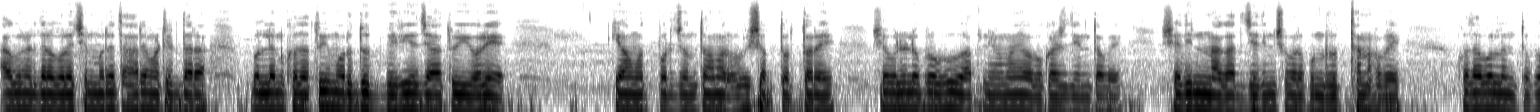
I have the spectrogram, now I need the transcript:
আগুনের দ্বারা গড়েছেন মরে তাহারে মাটির দ্বারা। বললেন, খোদা, তুই মরদুদ বেরিয়ে যা তুই ওরে। কেয়ামত পর্যন্ত আমার অভিশাপ তোর তরে। সে বলিল, প্রভু, আপনি আমায় অবকাশ দিন তবে। সেদিন নাগাদ যেদিন সবার পুনরুত্থান হবে। কথা বললেন, তোকে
